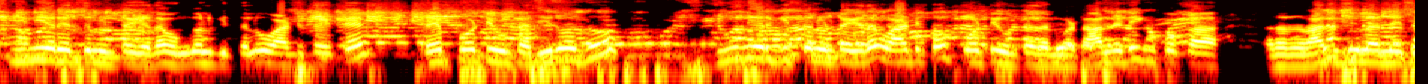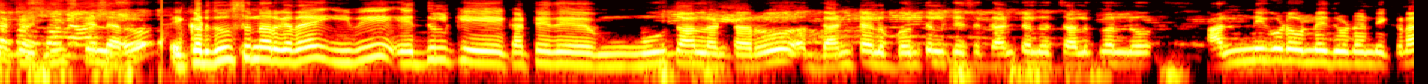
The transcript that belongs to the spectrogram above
సీనియర్ ఎద్దులు ఉంటాయి కదా ఒంగోలు గిత్తలు వాటితో అయితే రేపు పోటీ ఉంటుంది. ఈ రోజు జూనియర్ గిత్తలు ఉంటాయి కదా వాటితో పోటీ ఉంటుంది అనమాట ఆల్రెడీ ఇంకొక రాజకీయాన్ని అయితే అక్కడ తీసుకెళ్ళారు. ఇక్కడ చూస్తున్నారు కదా ఇవి ఎద్దులకి కట్టేది మూతాలు అంటారు. గంటలు గొంతులు చేసే గంటలు చలుకలు అన్ని కూడా ఉన్నాయి చూడండి ఇక్కడ.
